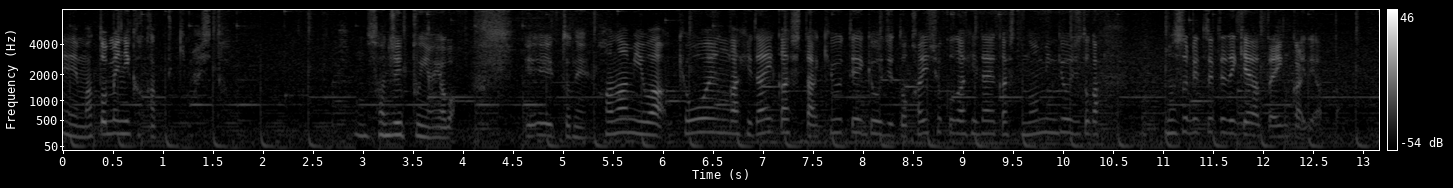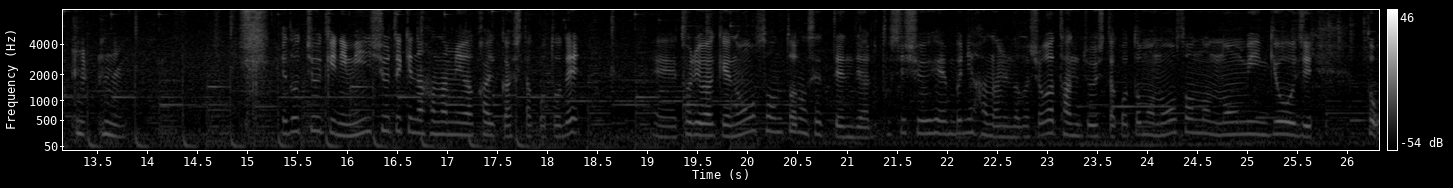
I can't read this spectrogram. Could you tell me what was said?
えーまとめにかかってきました。もう31分ややば。えー、っとね花見は共演が肥大化した宮廷行事と会食が肥大化した農民行事とが結びついて出来上がった宴会であった。江戸中期に民衆的な花見が開花したことで、えーとりわけ農村との接点である都市周辺部に花見の場所が誕生したことも農村の農民行事と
